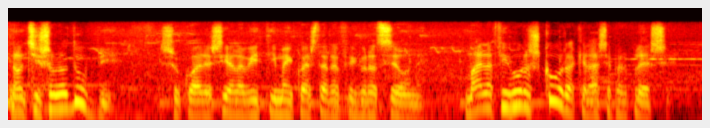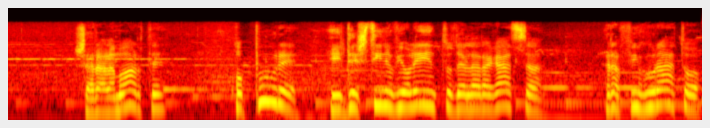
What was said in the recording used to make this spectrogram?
Non ci sono dubbi su quale sia la vittima in questa raffigurazione, ma è la figura scura che lascia perplessi. Sarà la morte? Oppure il destino violento della ragazza raffigurato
